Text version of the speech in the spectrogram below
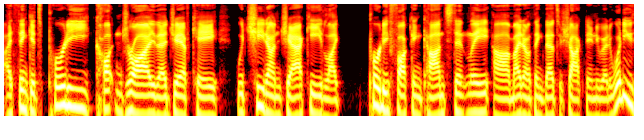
I think it's pretty cut and dry that JFK would cheat on Jackie like pretty fucking constantly. Um, I don't think that's a shock to anybody. What do you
